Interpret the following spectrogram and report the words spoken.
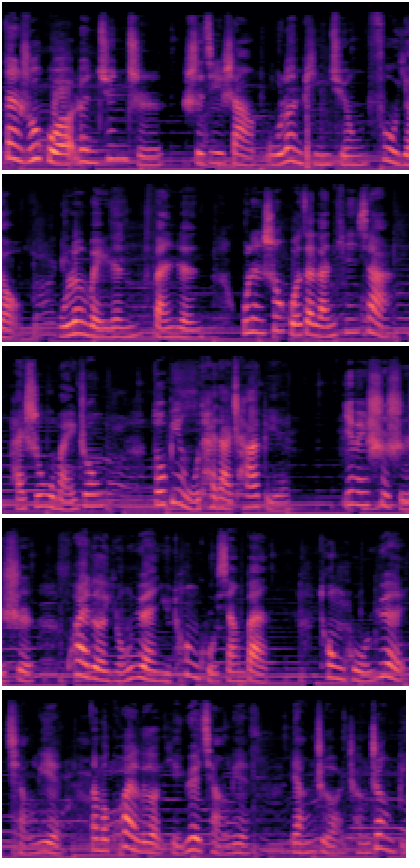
但如果论均值，实际上无论贫穷富有，无论伟人凡人，无论生活在蓝天下还是雾霾中，都并无太大差别。因为事实是，快乐永远与痛苦相伴，痛苦越强烈，那么快乐也越强烈，两者成正比。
